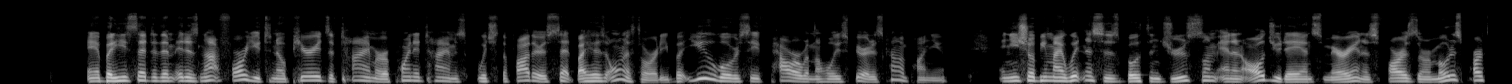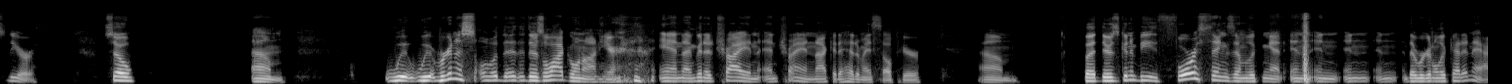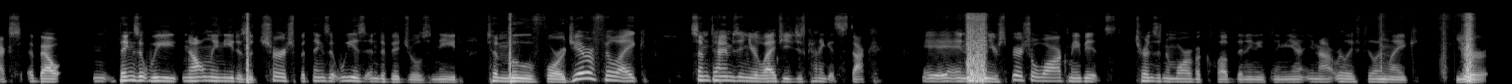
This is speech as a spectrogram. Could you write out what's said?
And, but he said to them, It is not for you to know periods of time or appointed times which the Father has set by his own authority, but you will receive power when the Holy Spirit has come upon you. And ye shall be my witnesses both in Jerusalem and in all Judea and Samaria and as far as the remotest parts of the earth. So um, we, we, are gonna there's a lot going on here and i'm gonna try and, and try and not get ahead of myself here. Um, but there's gonna be four things i'm looking at in, in, in, in that we're gonna look at in acts about things that we not only need as a church but things that we as individuals need to move forward. Do you ever feel like sometimes in your life you just kind of get stuck in, in your spiritual walk? Maybe it turns into more of a club than anything. You're not really feeling like you're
